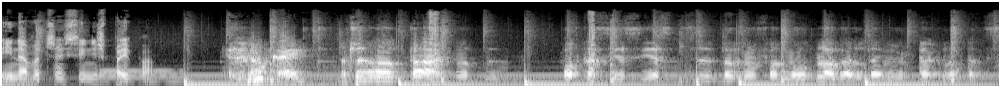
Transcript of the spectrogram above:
i nawet częściej niż PayPal. Okej. Okay. Znaczy, no tak, no, podcast jest, jest pewną formą bloga, tutaj bym akurat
